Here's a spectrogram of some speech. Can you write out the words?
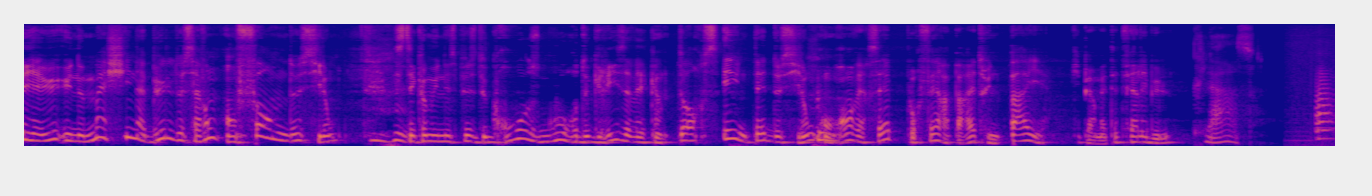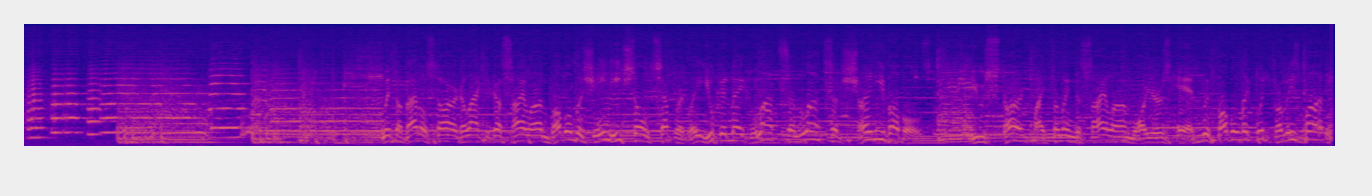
Et il y a eu une machine à bulles de savon en forme de Silon. C'était comme une espèce de grosse gourde grise avec un torse et une tête de Silon qu'on renversait pour faire apparaître une paille qui permettait de faire les bulles. Classe. With the Battlestar Galactica Cylon bubble machine, each sold separately, you can make lots and lots of shiny bubbles. You start by filling the Cylon warrior's head with bubble liquid from his body.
